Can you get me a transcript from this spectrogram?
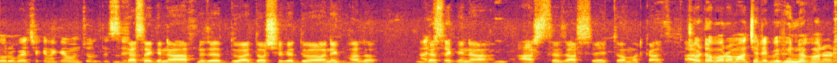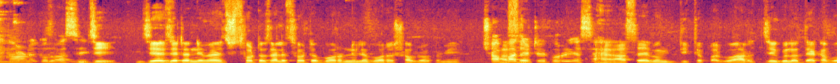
গরু বেচে কেনা কেমন চলতেছে? বেচা কিনা আপনাদের দোয়া দর্শকের দোয়া অনেক ভালো। আচ্ছা। বেচা কিনা আসছে যাচ্ছে এই তো আমার কাজ। ছোট বড় মাঝারি বিভিন্ন ধরনের ধরনের গরু আছে। জি যে যেটা নেবে ছোট চাইলে ছোট বড় নিলে বড় সব রকমই সব বাজেটের গরুই আছে। হ্যাঁ আছে এবং দিতে পারব। আর যেগুলো দেখাবো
